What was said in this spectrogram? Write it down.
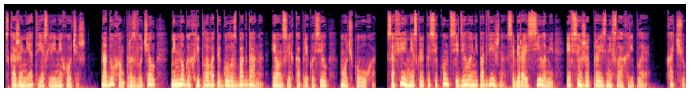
«Скажи нет, если не хочешь». Над ухом прозвучал немного хрипловатый голос Богдана, и он слегка прикусил мочку уха. София несколько секунд сидела неподвижно, собираясь силами, и все же произнесла хриплое «Хочу».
